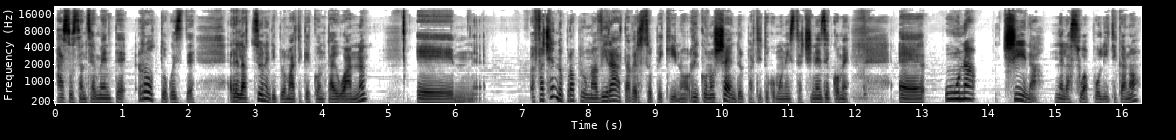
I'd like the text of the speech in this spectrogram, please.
ha sostanzialmente rotto queste relazioni diplomatiche con Taiwan e facendo proprio una virata verso Pechino, riconoscendo il Partito Comunista Cinese come eh, una Cina nella sua politica, no?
